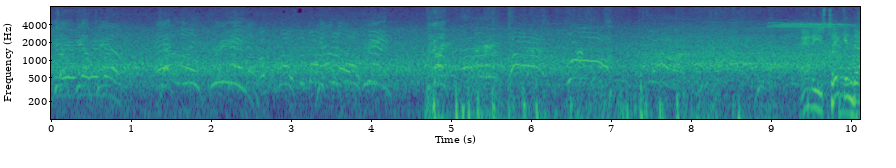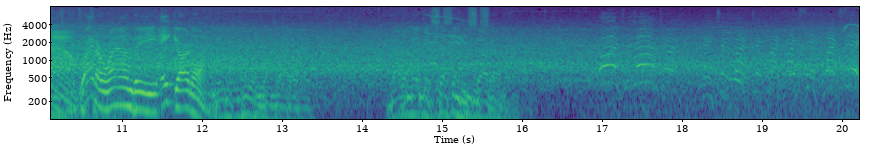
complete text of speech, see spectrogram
Here we go, here we go. Yellow three. Yellow three. And he's taken down right around the 8-yard line. That'll make it second and seven. Roger, Roger. Hey, check Mike, check Mike, Mike six, Mike six.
